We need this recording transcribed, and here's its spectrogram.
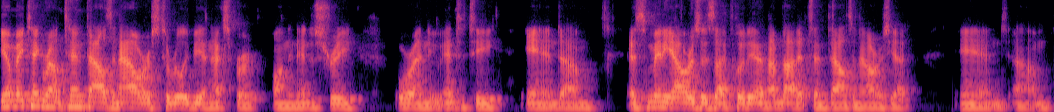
you know it may take around 10,000 hours to really be an expert on an industry or a new entity and um, as many hours as i put in i'm not at 10,000 hours yet. And um,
